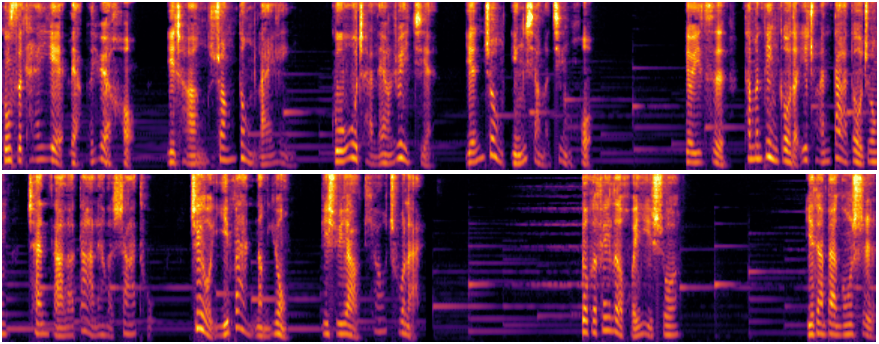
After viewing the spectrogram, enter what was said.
公司开业两个月后，一场霜冻来临，谷物产量锐减，严重影响了进货。有一次，他们订购的一船大豆中掺杂了大量的沙土，只有一半能用，必须要挑出来。洛克菲勒回忆说：“一旦办公室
